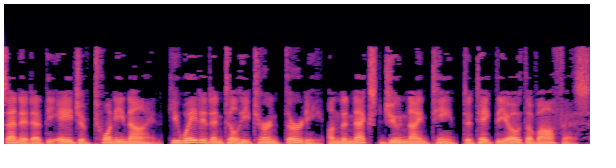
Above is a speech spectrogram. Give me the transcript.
Senate at the age of 29. He waited until he turned 30 on the next June 19 to take the oath of office.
